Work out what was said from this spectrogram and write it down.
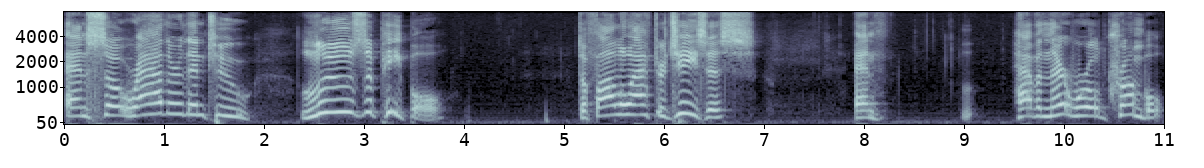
And so rather than to lose the people to follow after Jesus and having their world crumble,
